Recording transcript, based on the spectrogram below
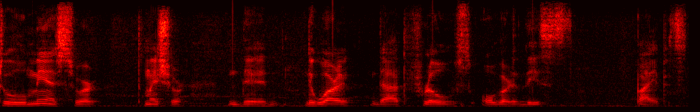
to measure to measure the the water that flows over these pipes.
